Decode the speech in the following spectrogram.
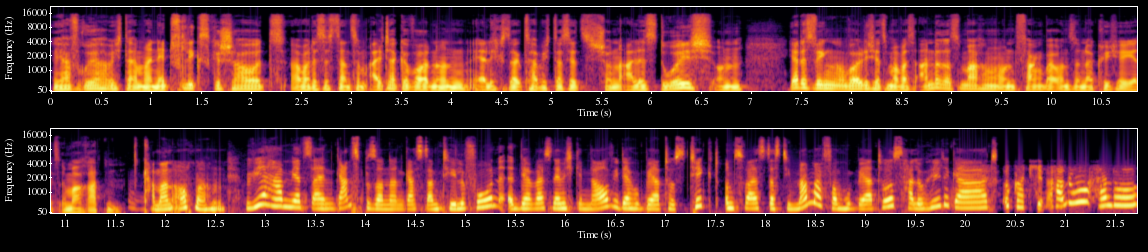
Ja, früher habe ich da immer Netflix geschaut, aber das ist dann zum Alltag geworden und ehrlich gesagt habe ich das jetzt schon alles durch und ja, deswegen wollte ich jetzt mal was anderes machen und fange bei uns in der Küche jetzt immer Ratten. Kann man auch machen. Wir haben jetzt einen ganz besonderen Gast am Telefon. Der weiß nämlich genau, wie der Hubertus tickt. Und zwar ist das die Mama vom Hubertus. Hallo Hildegard. Oh Gottchen, hallo, hallo,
